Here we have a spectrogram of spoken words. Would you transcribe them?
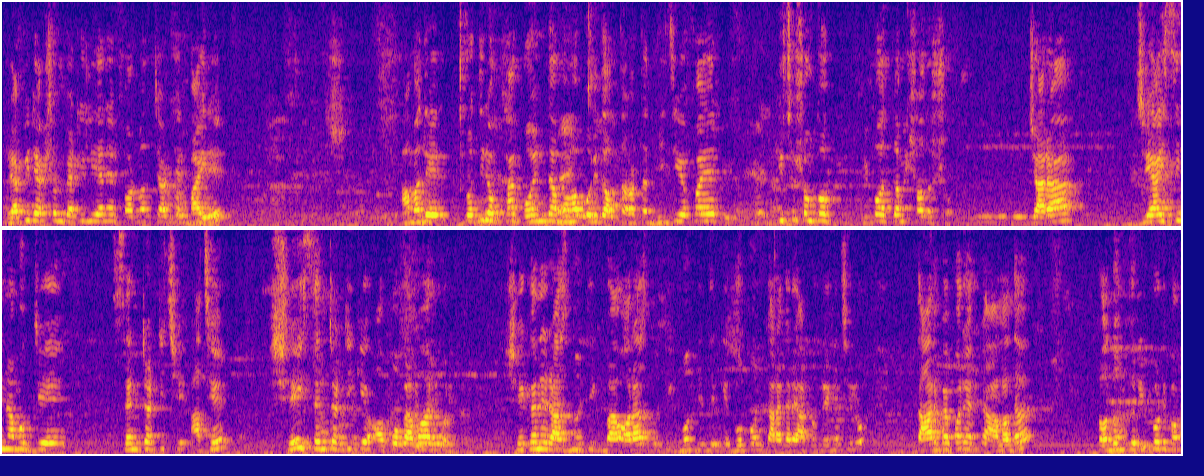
র্যাপিড অ্যাকশন ব্যাটালিয়নের ফর্মাল চার্জের বাইরে আমাদের প্রতিরক্ষা গোয়েন্দা মহাপরিদপ্তর, অর্থাৎ ডিজিএফআই এর কিছু সংখ্যক বিপদগামী সদস্য, যারা জেআইসি নামক যে সেন্টারটি আছে, সেই সেন্টারটিকে অপব্যবহার করে সেখানে রাজনৈতিক বা অরাজনৈতিক বন্দীদেরকে গোপন কারাগারে আটক রেখেছিল। তার ব্যাপারে একটা আলাদা তদন্ত রিপোর্ট এবং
